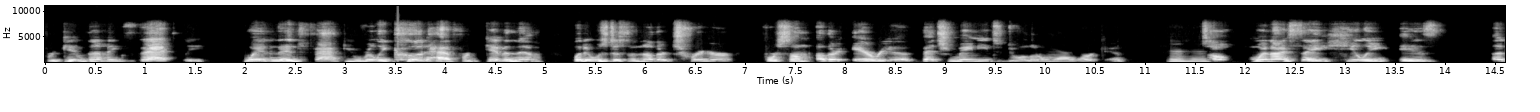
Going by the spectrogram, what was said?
forgive them exactly. When in fact, you really could have forgiven them, but it was just another trigger for some other area that you may need to do a little more work in. Mm-hmm. So, when I say healing is a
